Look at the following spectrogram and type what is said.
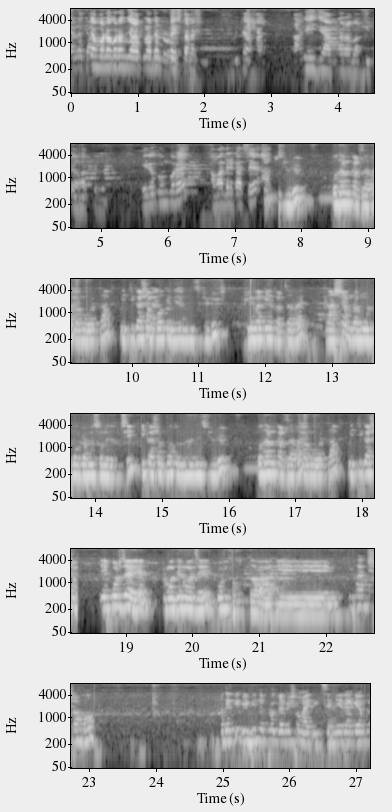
এখানে যেটা মনে করেন যে আপনাদের স্থানে দুইটা ভাগ এই যে আপনারা আবার দুইটা ভাগ পেলেন। এরকম করে আমাদের কাছে প্রধান কার্যালয় কর্মকর্তা মৃত্তিকা সম্পদ উন্নয়ন ইনস্টিটিউট বিভাগীয় কার্যালয় রাজশাহী আমরা মূল প্রোগ্রামে চলে যাচ্ছি। মৃত্তিকা সম্পদ উন্নয়ন ইনস্টিটিউট প্রধান কার্যালয় কর্মকর্তা মৃত্তিকা সম্পদ। এ পর্যায়ে আমাদের মাঝে বিভাগ সহ আমাদেরকে বিভিন্ন প্রোগ্রামে সময় দিচ্ছেন। এর আগে আমরা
